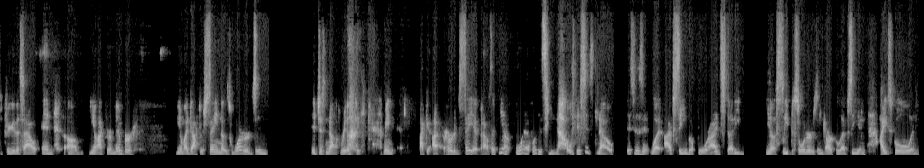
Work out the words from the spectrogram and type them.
to figure this out. And, um, you know, I can remember, you know, my doctor saying those words and it just not really, I mean, I, I heard him say it, but I was like, yeah, what, what does he know? This is no, this isn't what I've seen before. I'd studied you know sleep disorders and narcolepsy in high school and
